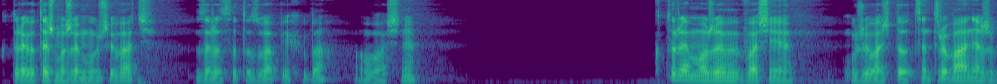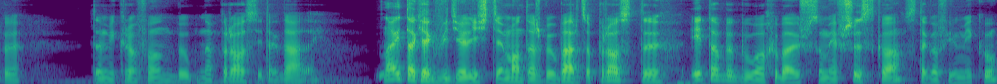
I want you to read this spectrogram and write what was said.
którego też możemy używać. Zaraz za to złapię chyba. O właśnie. Które możemy właśnie używać do centrowania, żeby ten mikrofon był na prost i tak dalej. No i tak jak widzieliście, montaż był bardzo prosty i to by było chyba już w sumie wszystko z tego filmiku.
